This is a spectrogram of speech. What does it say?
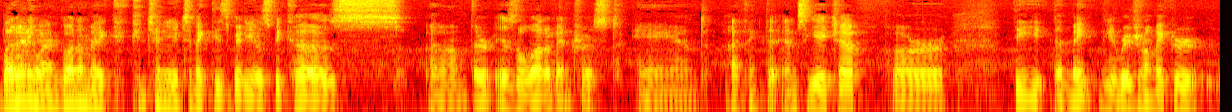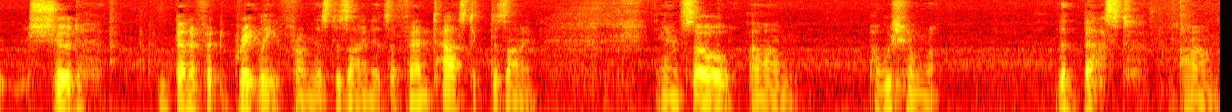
but anyway, I'm going to make continue to make these videos because um, there is a lot of interest, and I think the MCHF or the the make the original maker should benefit greatly from this design. It's a fantastic design, and so um, I wish him the best. Um,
